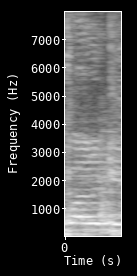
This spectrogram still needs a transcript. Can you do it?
cualquier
